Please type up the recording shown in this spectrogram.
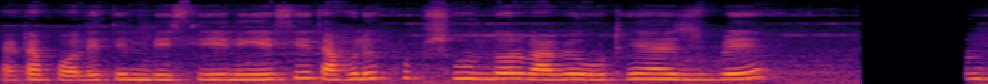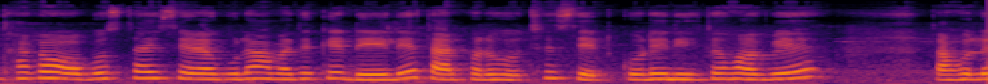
একটা পলিথিন বিছিয়ে নিয়েছি, তাহলে খুব সুন্দরভাবে উঠে আসবে। থাকা অবস্থায় সেরাগুলো আমাদেরকে ডেলে তারপরে হচ্ছে সেট করে নিতে হবে। তাহলে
